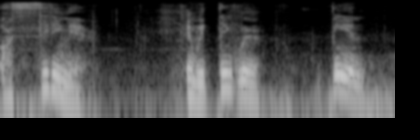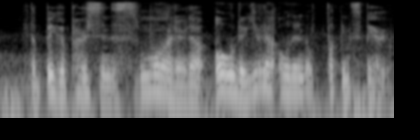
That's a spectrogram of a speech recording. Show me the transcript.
are sitting there and we think we're being the bigger person, the smarter, the older, you're not older than no fucking spirit.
